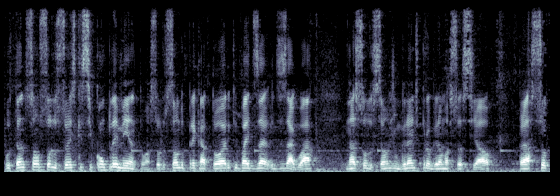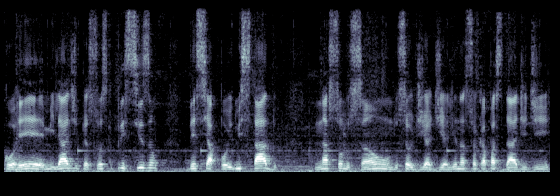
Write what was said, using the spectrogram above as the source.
Portanto, são soluções que se complementam. A solução do precatório que vai desaguar na solução de um grande programa social para socorrer milhares de pessoas que precisam desse apoio do Estado na solução do seu dia a dia ali, na sua capacidade de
